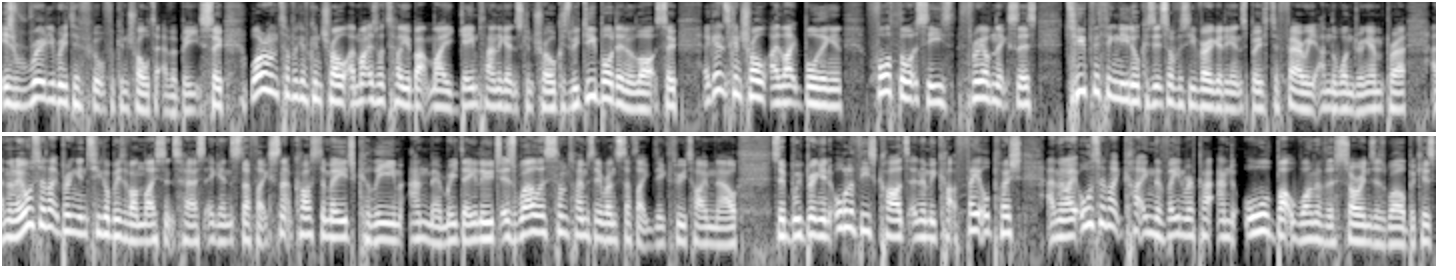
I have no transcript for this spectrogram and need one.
is really, really difficult for control to ever beat. So while we're on the topic of control, I might as well tell you about my game plan against control because we do board in a lot. So against control, I like boarding in four Thoughtseize, three Ob Nixilis, two Pithing Needle because it's obviously very good against both Teferi and the Wandering Emperor, and then I also like bringing two copies of Unlicensed Hearse against stuff like Snapcaster Mage, Kaleem, and Memory Deluge, as well as sometimes they run stuff like Dig Through Time now. So we bring in all of these cards and then we cut Fatal Push, and then I also like cutting the Vein Ripper and all but one of the Sorins as well because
